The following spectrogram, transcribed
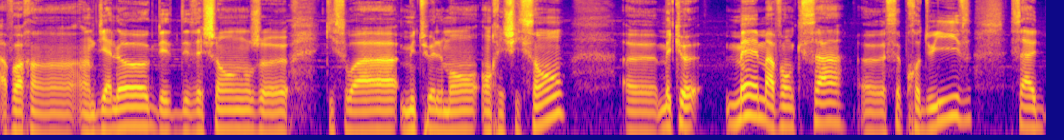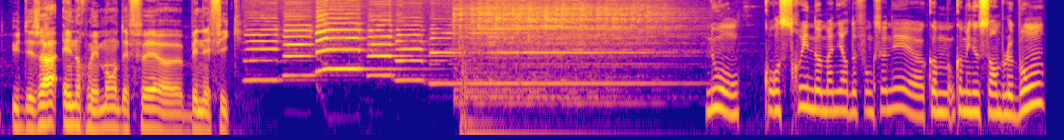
avoir un, dialogue, des, échanges qui soient mutuellement enrichissants, mais que même avant que ça se produise, ça a eu déjà énormément d'effets bénéfiques. nous, on construit nos manières de fonctionner euh, comme, il nous semble bon.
